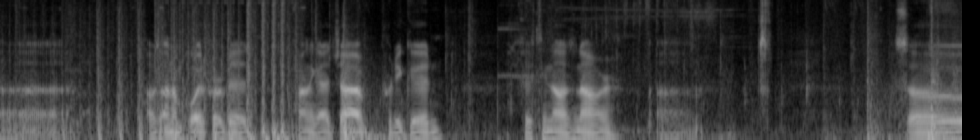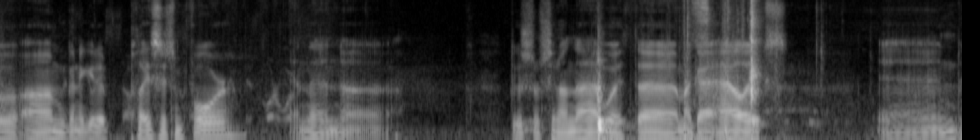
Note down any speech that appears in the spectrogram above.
Uh, I was unemployed for a bit. Finally got a job, pretty good. $15 an hour. Um, so I'm gonna get a PlayStation 4 and then uh, do some shit on that with uh, my guy Alex and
